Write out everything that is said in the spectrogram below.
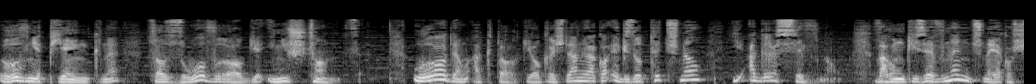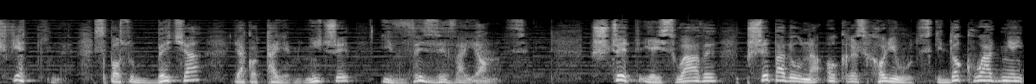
równie piękne, co złowrogie i niszczące. Urodę aktorki określano jako egzotyczną i agresywną, warunki zewnętrzne jako świetne, sposób bycia jako tajemniczy i wyzywający. Szczyt jej sławy przypadł na okres hollywoodzki, dokładniej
